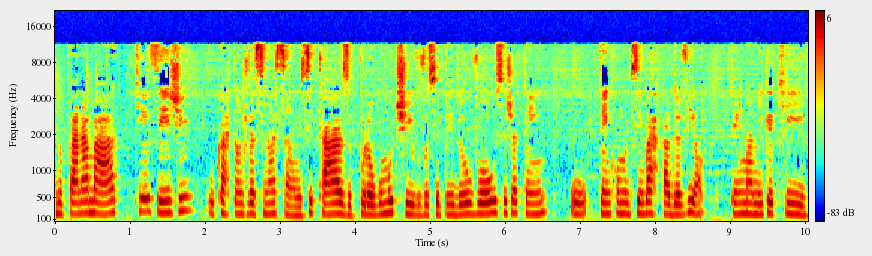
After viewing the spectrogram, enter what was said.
no Panamá, que exige o cartão de vacinação. E se caso, por algum motivo, você perdeu o voo, você já tem, o, tem como desembarcar do avião. Tem uma amiga que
